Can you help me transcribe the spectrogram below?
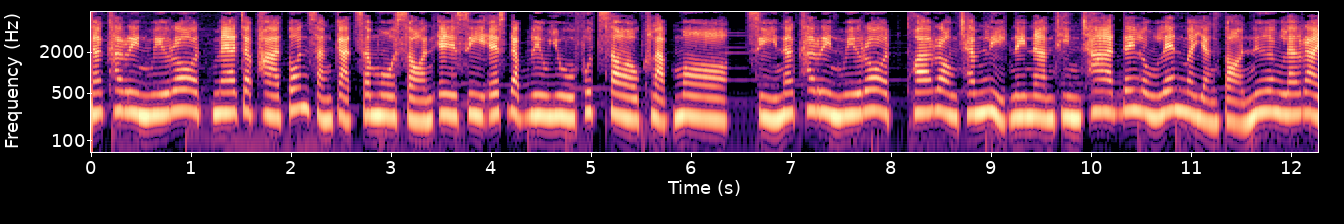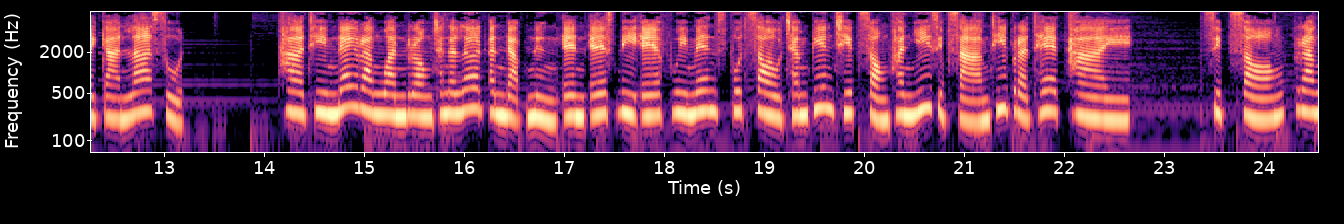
นครินวิโรธแม้จะพาต้นสังกัดสโมสร ACSW ฟุตซอลคลับมอศรีนครินวิโรธคว้ารองแชมป์ลีกในนามทีมชาติได้ลงเล่นมาอย่างต่อเนื่องและรายการล่าสุดพาทีมได้รางวัลรองชนะเลิศอันดับหนึ่ง NSDF Women's Futsal Championship 2023 ที่ประเทศไทย 12. ราง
